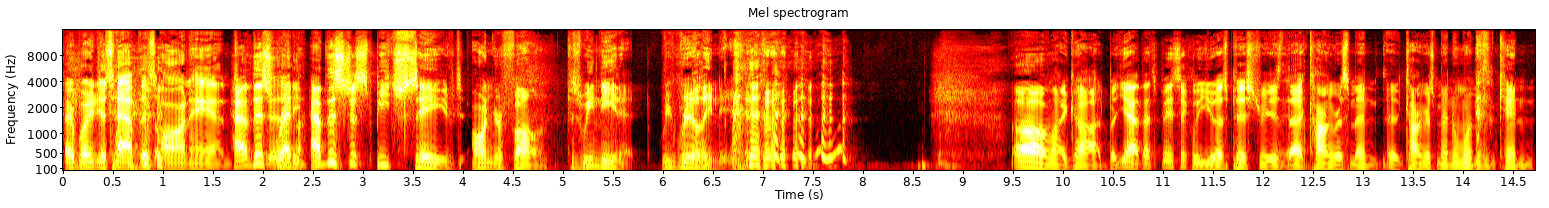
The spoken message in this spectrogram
everybody just have this on hand. Have this Yeah. ready. Have this just speech saved on your phone because we need it. We really need it. oh my god! But yeah, that's basically U.S. history. Is Yeah. that congressmen, uh, congressmen and women can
